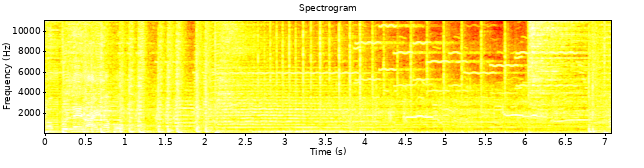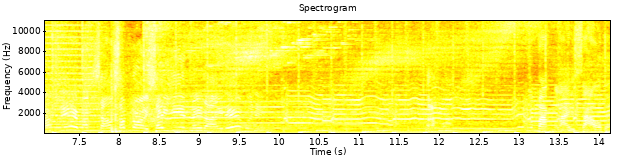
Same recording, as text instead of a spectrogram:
ขอบคุณหลาย ๆ ครับผมมักเด้มักสาวซ้ำหน่อยใส่ยีนหลาย ๆ เด้วันนี้ก็มักหลายสาวแต่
